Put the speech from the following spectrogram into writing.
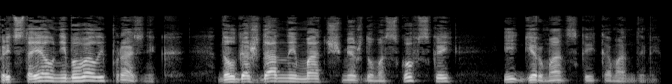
предстоял небывалый праздник, долгожданный матч между московской и германской командами.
